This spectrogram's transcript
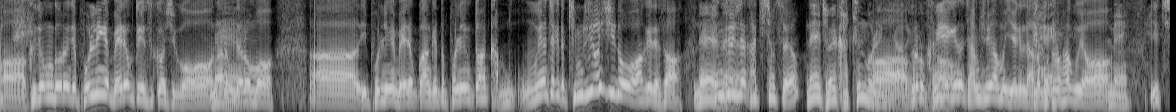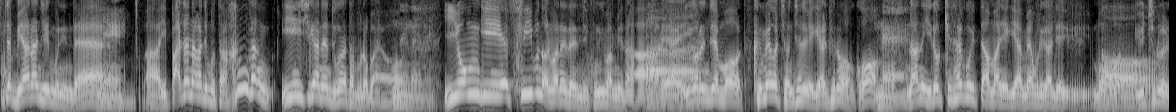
어, 그 정도는 이제 볼링의 매력도 있을 것이고, 네. 나름대로 뭐, 아, 이 볼링의 매력과 함께 또 볼링 또 한, 가- 우연찮게 또 김수현 씨도 하게 돼서, 네, 김수현 네. 씨랑 같이 쳤어요? 네, 저희 같은 볼링장. 어, 그러면 그 얘기는 잠시 후에 한번 얘기를 나눠보도록 하고요. 네. 이 진짜 미안한 질문인데, 네. 아, 이 빠져나가지 못한 항상 이 시간에 누구나 다 물어봐요. 네네네. 이홍기의 수입은 얼마나 되는지 궁금합니다. 아. 예, 이거는 이제 뭐 금액을 전체로 얘기할 필요는 없고, 네. 나는 이렇게 살고 있다만 얘기하면 우리가 이제 뭐 어. 유출을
